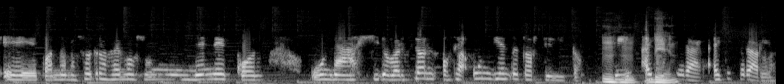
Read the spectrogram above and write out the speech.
eh, cuando nosotros vemos un nene con una giroversión, o sea, un diente torcidito. Hay que esperar, hay que esperarlo.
